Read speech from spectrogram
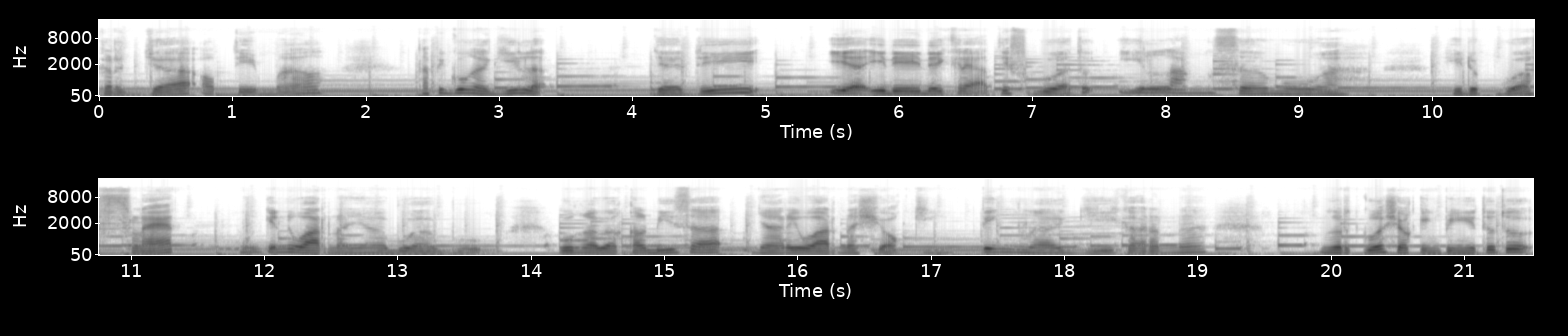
kerja optimal. Tapi gue nggak gila. Jadi ya ide-ide kreatif gue tuh hilang semua. Hidup gue flat mungkin warnanya abu-abu. Gue nggak bakal bisa nyari warna shocking pink lagi karena menurut gue shocking pink itu tuh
